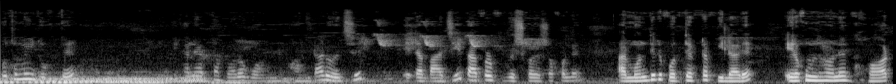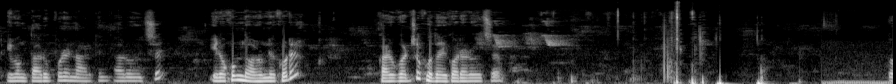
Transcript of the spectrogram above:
প্রথমেই ঢুকতে একটা বড় ঘণ্টা রয়েছে, এটা বাজিয়ে তারপর প্রবেশ করে সকলে। আর মন্দিরের প্রত্যেকটা পিলারে এরকম ধরনের ঘট এবং তার উপরে নারকেল তার রয়েছে, এরকম ধরনের করে কারুকার্য খোদাই করা রয়েছে। তো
